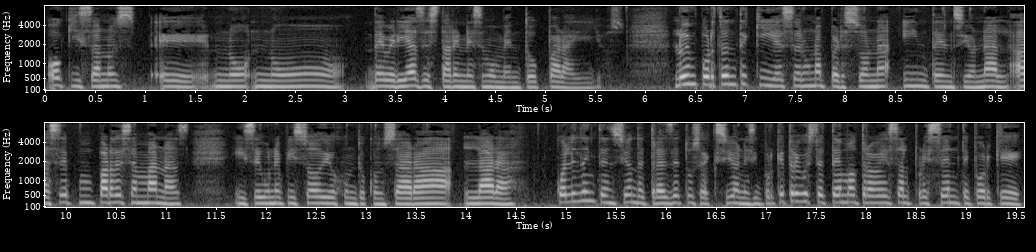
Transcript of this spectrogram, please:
o quizá no es, eh, no, no deberías de estar en ese momento para ellos. Lo importante aquí es ser una persona intencional. Hace un par de semanas hice un episodio junto con Sara Lara. ¿Cuál es la intención detrás de tus acciones? ¿Y por qué traigo este tema otra vez al presente? Porque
